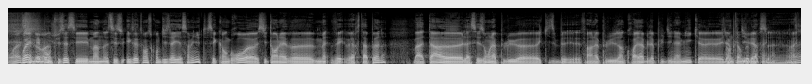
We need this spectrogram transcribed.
Ouais, Ouais, mais bon, tu sais, c'est maintenant- c'est exactement ce qu'on disait il y a 5 minutes. C'est qu'en gros, euh, si t'enlèves euh, Verstappen, bah t'as euh, la saison la plus, euh, qui enfin la plus incroyable, la plus dynamique euh, et la En plus termes de diverse. euh. Ouais.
